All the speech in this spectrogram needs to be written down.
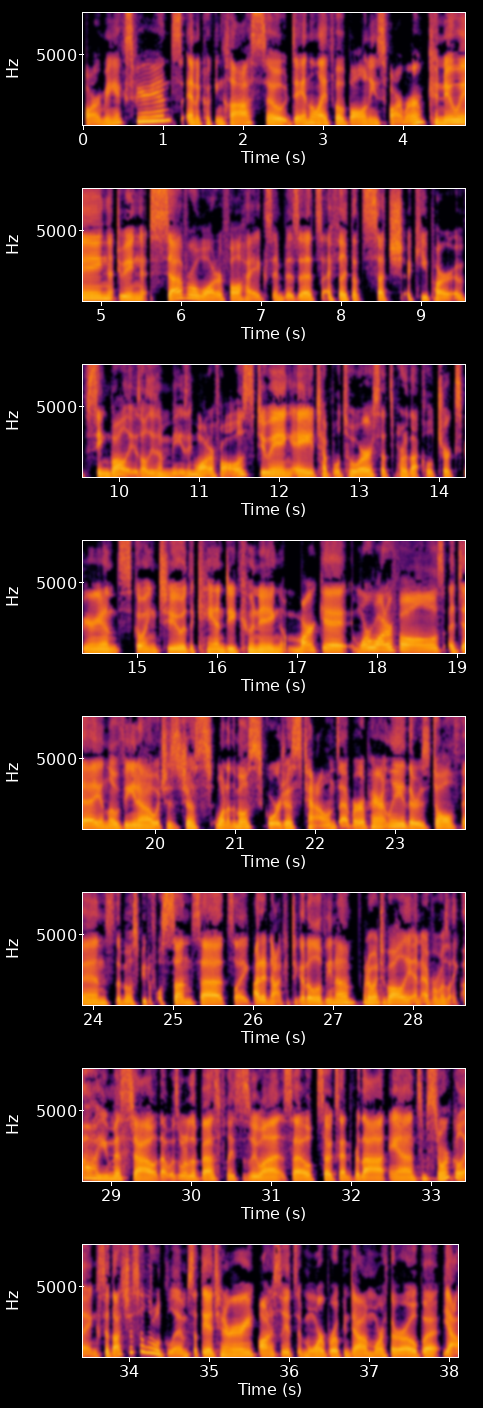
farming experience and a cooking class. So day in the life of a Balinese farmer, canoeing, doing several waterfall hikes and visits. I feel like that's such a key part of seeing Bali is all these amazing waterfalls, doing a temple tour. So that's part of that culture experience, going to the Candikuning market, more waterfalls, a day in Lovina, which is just one of the most gorgeous towns ever, apparently. There's dolphins, the most beautiful sunsets. Like, I did not get to go to Lovina when I went to Bali, and everyone was like, oh, you missed out. That was one of the best places we went. So, so excited for that. And some snorkeling. So, that's just a little glimpse at the itinerary. Honestly, it's more broken down, more thorough. But yeah,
